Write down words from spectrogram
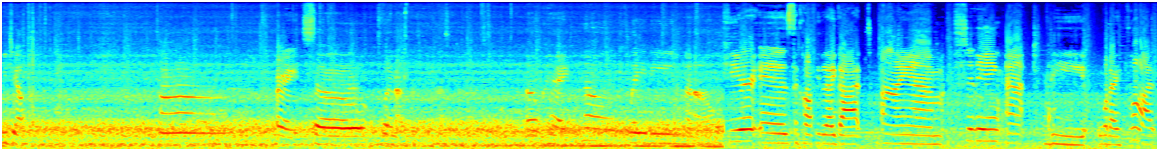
You too. Alright, so, totally not Okay, no, lady, no. Here is the coffee that I got. I am sitting at the, what I thought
